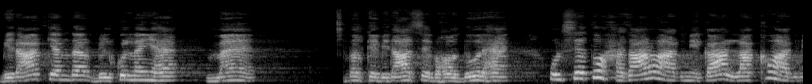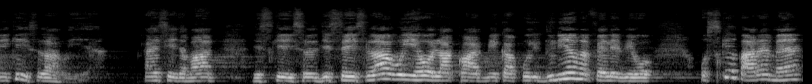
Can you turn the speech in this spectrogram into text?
बिदात के अंदर बिल्कुल नहीं है। मैं, बल्कि बिदात से बहुत दूर है। उनसे तो हज़ारों आदमी का, लाखों आदमी की इसलाह हुई है। ऐसी जमात जिसकी जिससे इसलाह हुई हो, लाखों आदमी का पूरी दुनिया में फैले हुए हो, उसके बारे में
